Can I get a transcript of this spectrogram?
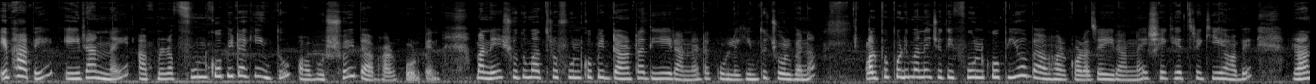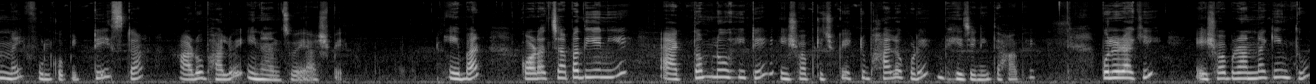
এভাবে এই রান্নায় আপনারা ফুলকপিটা কিন্তু অবশ্যই ব্যবহার করবেন। মানে শুধুমাত্র ফুলকপির ডাঁটা দিয়ে এই রান্নাটা করলে কিন্তু চলবে না। অল্প পরিমাণে যদি ফুলকপিও ব্যবহার করা যায় এই রান্নায়, সেক্ষেত্রে কী হবে? রান্নায় ফুলকপির টেস্টটা আরও ভালো এনহান্স হয়ে আসবে। এবার কড়া চাপা দিয়ে নিয়ে একদম লো হিটে এই সব কিছুকে একটু ভালো করে ভেজে নিতে হবে। বলে রাখি এইসব রান্না কিন্তু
